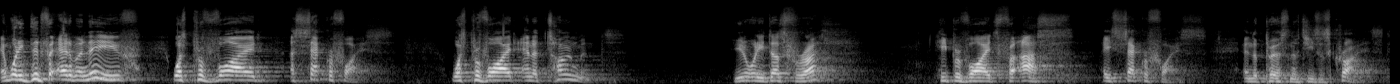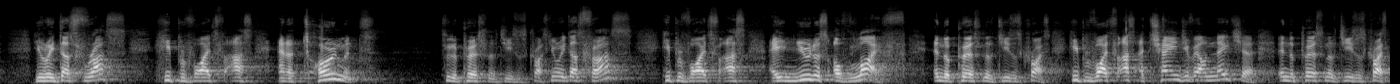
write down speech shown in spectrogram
And what He did for Adam and Eve was provide a sacrifice was provide an atonement. You know what he does for us? He provides for us a sacrifice in the person of Jesus Christ. You know what he does for us? He provides for us an atonement through the person of Jesus Christ. You know what he does for us? He provides for us a newness of life in the person of Jesus Christ. He provides for us a change of our nature in the person of Jesus Christ.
